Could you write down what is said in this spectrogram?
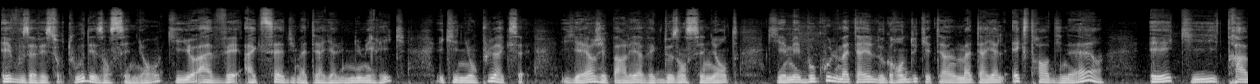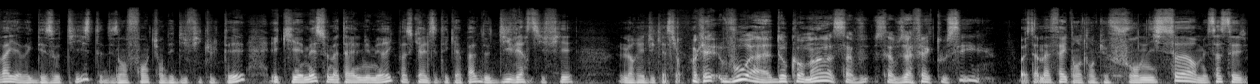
Et vous avez surtout des enseignants qui avaient accès à du matériel numérique et qui n'y ont plus accès. Hier, j'ai parlé avec deux enseignantes qui aimaient beaucoup le matériel de Grand-Duc, qui était un matériel extraordinaire et qui travaillent avec des autistes, des enfants qui ont des difficultés, et qui aimaient ce matériel numérique parce qu'elles étaient capables de diversifier leur éducation. OK. Vous, à Docoma, ça vous, ça vous affecte aussi? Bah, ça m'affecte en tant que fournisseur, mais ça, c'est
